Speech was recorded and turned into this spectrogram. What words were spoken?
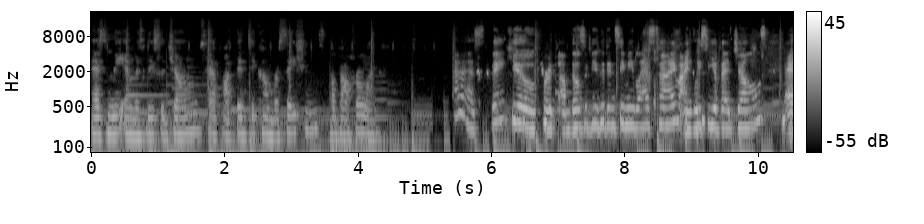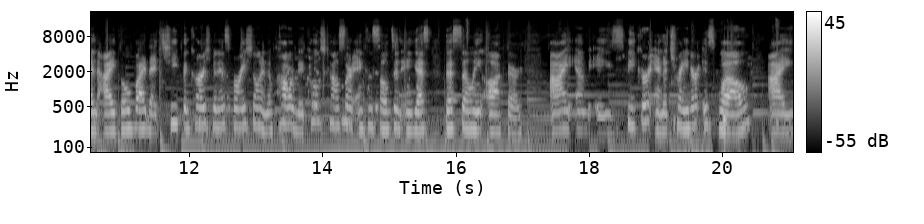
as me and Ms. Lisa Jones have authentic conversations about her life. Yes, thank you for um, those of you who didn't see me last time. I'm Lisa Yvette Jones, and I go by that Chief Encouragement, Inspirational, and Empowerment Coach, Counselor, and Consultant, and yes, best-selling author. I am a speaker and a trainer as well. I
